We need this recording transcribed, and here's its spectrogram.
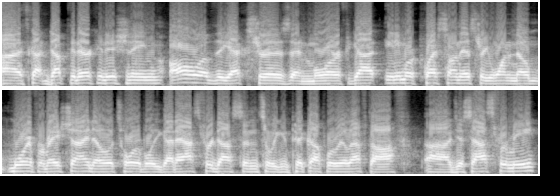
Uh, it's got ducted air conditioning, all of the extras and more. If you got any more questions on this or you want to know more information, I know it's horrible. You got to ask for Dustin so we can pick up where we left off. Uh, just ask for me.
